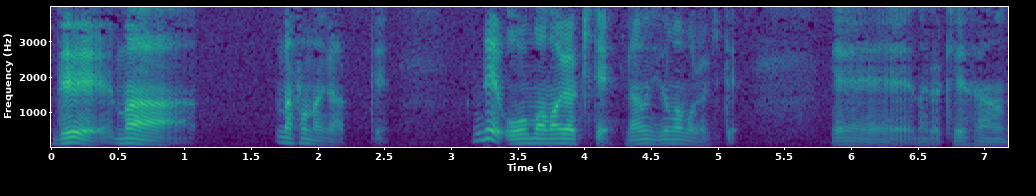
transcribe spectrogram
で、まあ、まあそんなんがあって。で、大ママが来て、ラウンジのママが来て、えー、なんか計算、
